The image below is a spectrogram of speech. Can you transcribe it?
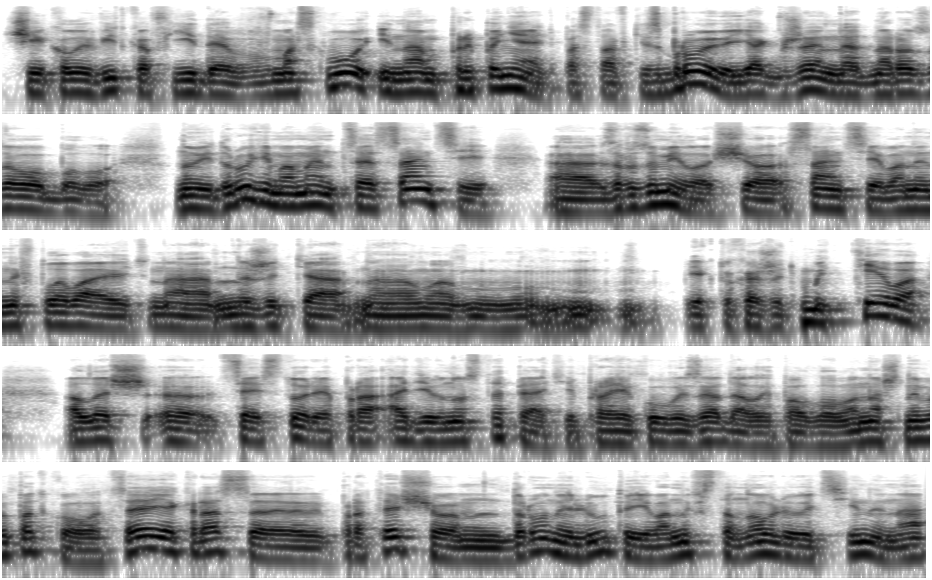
чи коли Вітков їде в Москву і нам припиняють поставки зброї, як вже неодноразово було. Ну і другий момент це санкції. Е, Зрозуміло, що санкції вони не впливають на, життя, м, як то кажуть, миттєво. Але ж е, ця історія про А-95, про яку ви згадали, Павло, вона ж не випадково. Це якраз е, про те, що дрони люти і вони встановлюють ціни на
